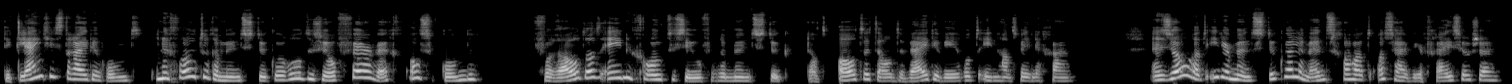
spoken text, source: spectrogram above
De kleintjes draaiden rond en de grotere muntstukken rolden zo ver weg als ze konden. Vooral dat ene grote zilveren muntstuk dat altijd al de wijde wereld in had willen gaan. En zo had ieder muntstuk wel een wens gehad als hij weer vrij zou zijn.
